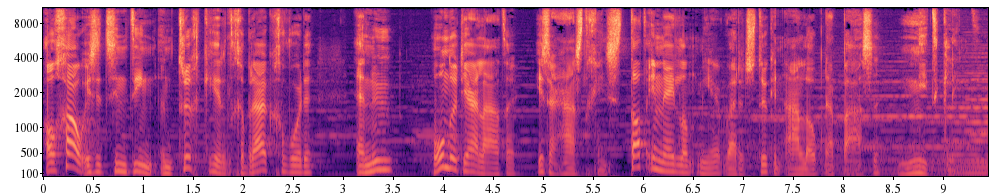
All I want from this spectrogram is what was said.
Al gauw is het sindsdien een terugkerend gebruik geworden en nu, 100 jaar later, is er haast geen stad in Nederland meer waar het stuk in aanloop naar Pasen niet klinkt.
